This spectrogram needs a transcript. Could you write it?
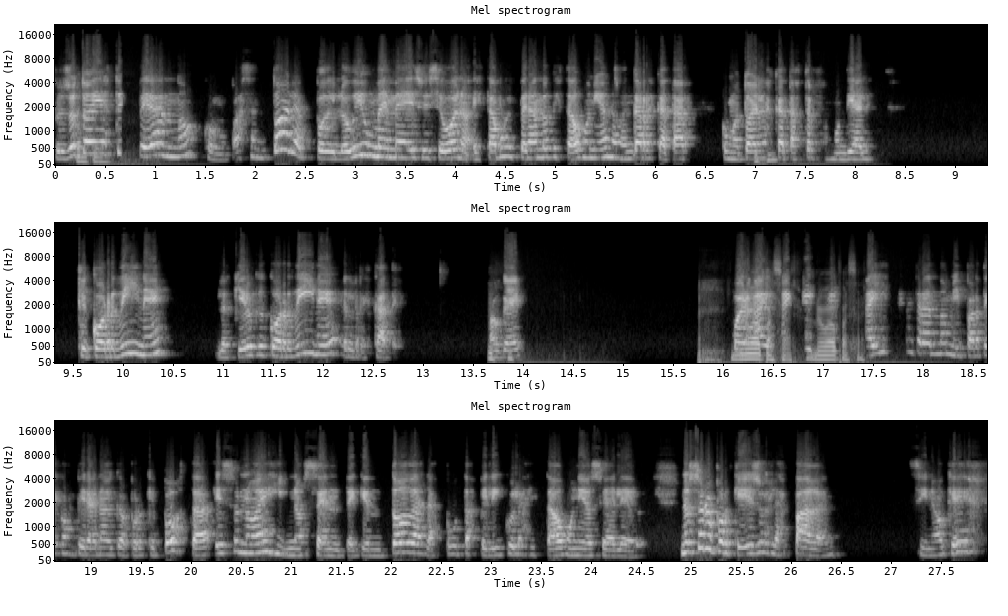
Pero yo todavía estoy esperando, como pasa en todas las... Porque lo vi un meme de eso y dice, bueno, estamos esperando que Estados Unidos nos venga a rescatar, como todas las catástrofes mundiales. Que coordine, lo quiero que coordine el rescate. ¿Ok? Bueno, ahí, no va a pasar. ahí está entrando mi parte conspiranoica, porque posta, eso no es inocente, que en todas las putas películas de Estados Unidos sea el héroe. No solo porque ellos las pagan, sino que,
